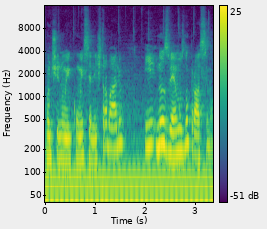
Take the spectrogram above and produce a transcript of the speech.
continuem com um excelente trabalho e nos vemos no próximo.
